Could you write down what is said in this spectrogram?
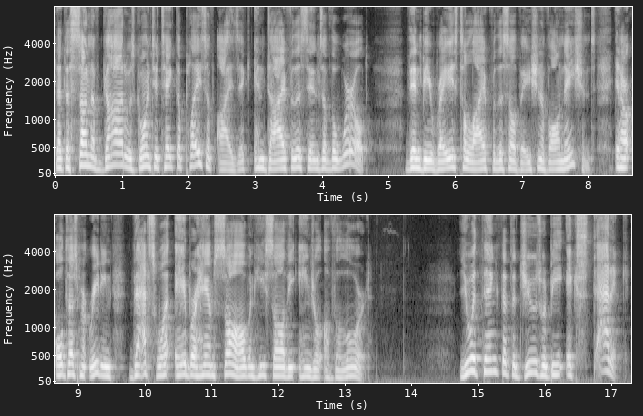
that the Son of God was going to take the place of Isaac and die for the sins of the world. Then be raised to life for the salvation of all nations. In our Old Testament reading, that's what Abraham saw when he saw the angel of the Lord. You would think that the Jews would be ecstatic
